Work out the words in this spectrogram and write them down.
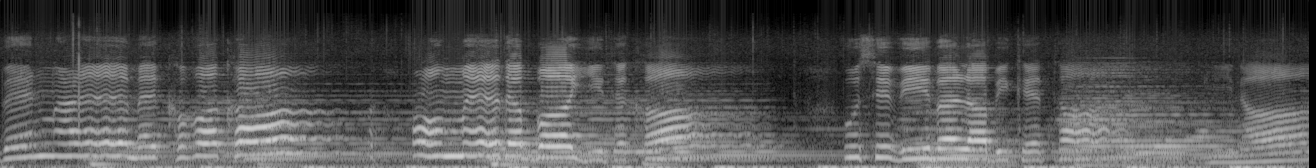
בקר עומד בית קר וסביב לבקתה גינה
